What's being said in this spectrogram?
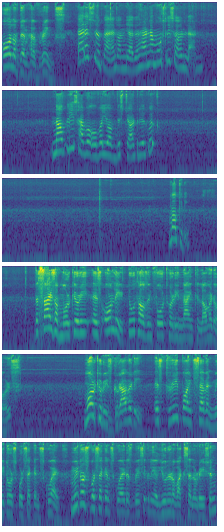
all of them have rings. Terrestrial planets on the other hand are mostly solid land. Now please have an overview of this chart real quick. Mercury. The size of Mercury is only 2439 kilometers. Mercury's gravity is 3.7 meters per second squared. Meters per second squared is basically a unit of acceleration,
